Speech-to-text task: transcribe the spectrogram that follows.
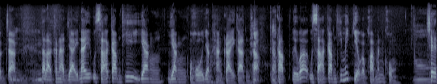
ชน์จากอืมตลาดขนาดใหญ่ในอุตสาหกรรมที่ยังยังโอ้โหยังห่างไกลกันครับนะครับ หรือว่าอุตสาหกรรมที่ไม่เกี่ยวกับความมั่นคงอ๋อ เช่น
